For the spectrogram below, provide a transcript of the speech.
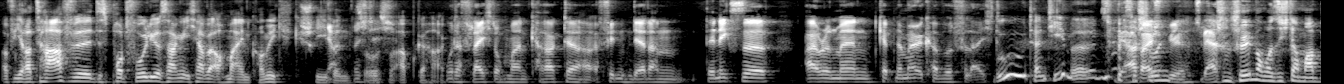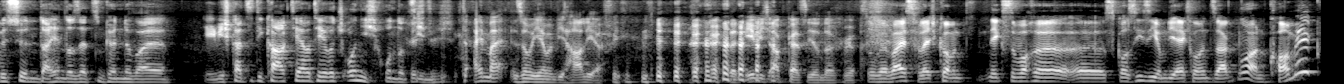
auf ihrer Tafel des Portfolios sagen, ich habe auch mal einen Comic geschrieben. Ja, so, so abgehakt. Oder vielleicht auch mal einen Charakter erfinden, der dann der nächste Iron Man, Captain America wird vielleicht. uh, Tantiemen. Wäre Zum schon, Beispiel. es wäre schon schön, wenn man sich da mal ein bisschen dahinter setzen könnte, weil ewig kannst du die Charaktere theoretisch auch nicht runterziehen. Einmal so jemand wie Harley erfinden. Dann ewig abkassieren dafür. So, wer weiß, vielleicht kommt nächste Woche äh, Scorsese um die Ecke und sagt, oh, ein Comic?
